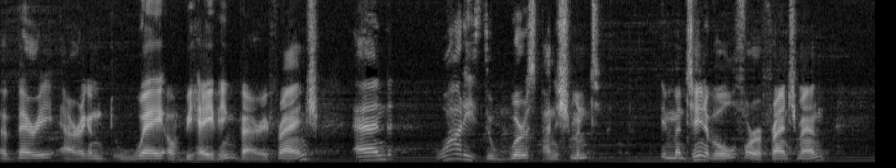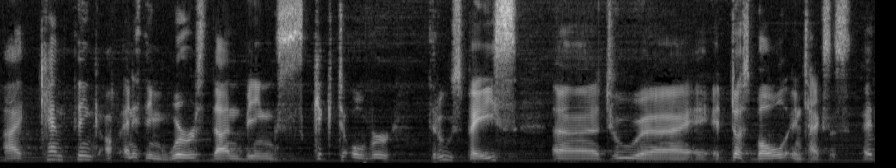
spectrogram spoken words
a very arrogant way of behaving, very French. And what is the worst punishment imaginable for a Frenchman? I can't think of anything worse than being kicked over through space uh, to uh, a, dust bowl in Texas. It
